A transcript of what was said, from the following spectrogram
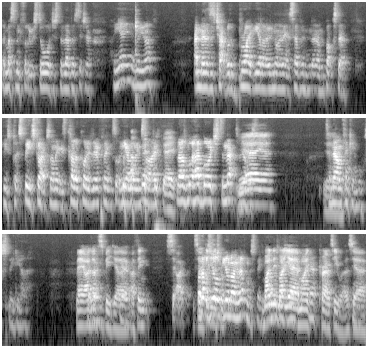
it must have been fully restored, just the leather. Oh, yeah, yeah, really nice. And then there's a chap with a bright yellow 987 um, Boxster who's put speed stripes on it. It's colour coded, everything sort of yellow inside. Okay. And I, was, I had more interest in that, to be Yeah, honest. yeah. So now I'm thinking, oh, speed yellow. Mate, I love Um, speed yellow. yeah. I think. So, I, So that was your, your 911 was speed My, yellow, my yeah, my yeah. Was Yeah. yeah.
